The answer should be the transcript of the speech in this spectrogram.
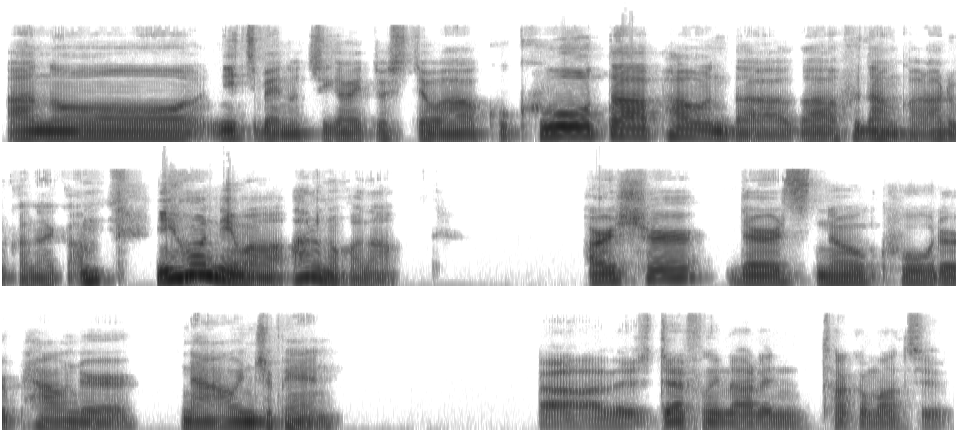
あのー日米の違いとしては、こうクォーターパウンダーが普段からあるかないか。日本にはあるのかな ?Are you sure there's no quarter pounder now in Japan? Uh, there's definitely not in Takamatsu.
